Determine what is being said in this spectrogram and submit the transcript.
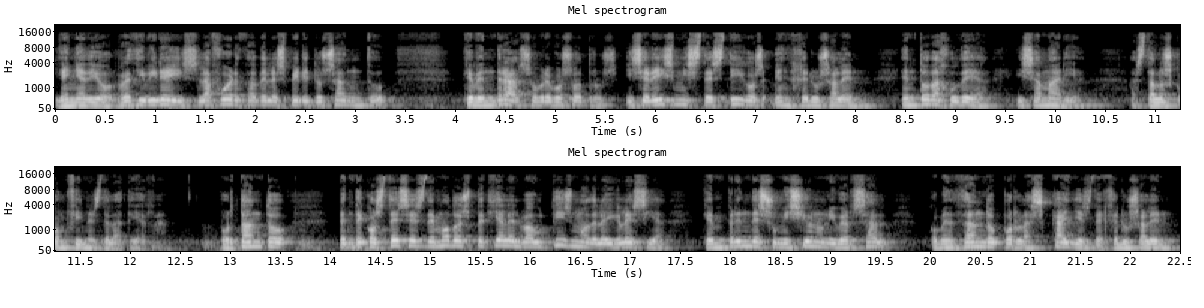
Y añadió, recibiréis la fuerza del Espíritu Santo que vendrá sobre vosotros, y seréis mis testigos en Jerusalén, en toda Judea y Samaria, hasta los confines de la tierra. Por tanto, Pentecostés es de modo especial el bautismo de la Iglesia, que emprende su misión universal comenzando por las calles de Jerusalén,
